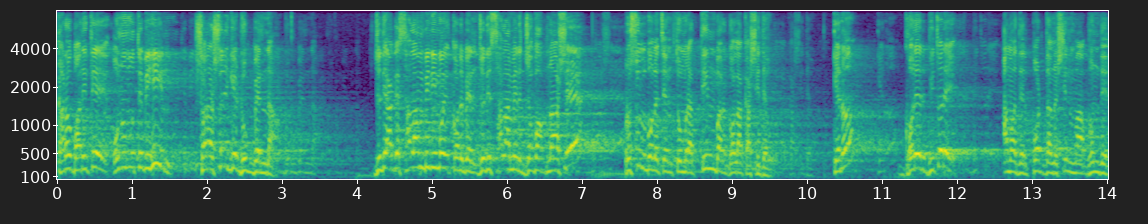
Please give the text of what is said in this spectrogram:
কারও বাড়িতে অনুমতিবিহীন সরাসরি গিয়ে ঢুকবেন না। যদি আগে সালাম বিনিময় করবেন, যদি সালামের জবাব না আসে, রসুল বলেছেন, তোমরা তিনবার গলা কাশি দেও। কেন? ঘরের ভিতরে আমাদের পর্দানসীন মা বোনদের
